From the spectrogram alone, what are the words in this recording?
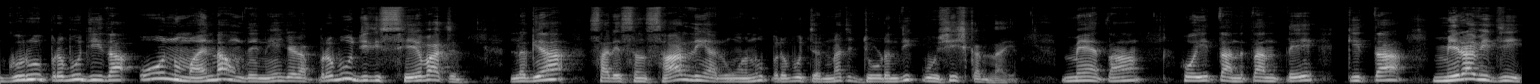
ਗੁਰੂ ਪ੍ਰਭੂ ਜੀ ਦਾ ਉਹ ਨੁਮਾਇੰਦਾ ਹੁੰਦੇ ਨੇ ਜਿਹੜਾ ਪ੍ਰਭੂ ਜੀ ਦੀ ਸੇਵਾ 'ਚ ਲੱਗਿਆ ਸਾਰੇ ਸੰਸਾਰ ਦੀਆਂ ਰੂਹਾਂ ਨੂੰ ਪ੍ਰਭੂ ਚਰਨਾਂ 'ਚ ਜੋੜਨ ਦੀ ਕੋਸ਼ਿਸ਼ ਕਰਦਾ ਏ। ਮੈਂ ਤਾਂ ਹੋਈ ਧੰਨ ਧੰਨ ਤੇ ਕੀਤਾ। ਮੇਰਾ ਵੀ ਜੀ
